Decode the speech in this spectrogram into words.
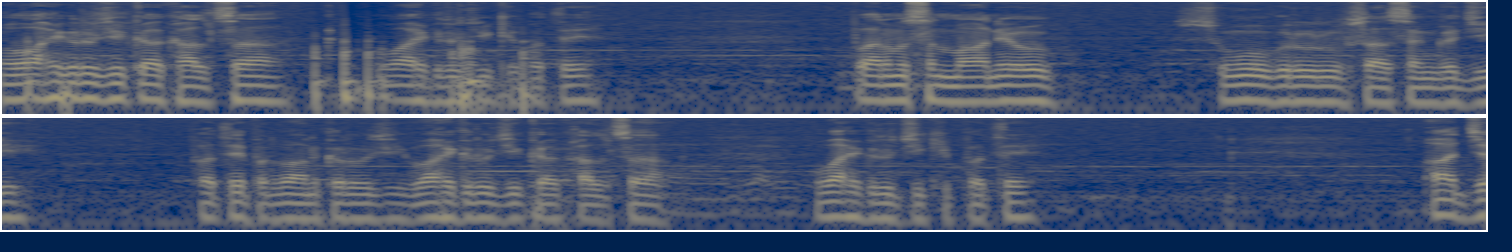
ਵਾਹਿਗੁਰੂ ਜੀ ਕਾ ਖਾਲਸਾ, ਵਾਹਿਗੁਰੂ ਜੀ ਕੀ ਫਤਿਹ। ਪਰਮ ਸਨਮਾਨਯੋਗ ਸਮੂਹ ਗੁਰੂ ਰੂਪ ਸਾਧ ਸੰਗਤ ਜੀ, ਫਤਿਹ ਪ੍ਰਵਾਨ ਕਰੋ ਜੀ, ਵਾਹਿਗੁਰੂ ਜੀ ਕਾ ਖਾਲਸਾ, ਵਾਹਿਗੁਰੂ ਜੀ ਕੀ ਫਤਿਹ। ਅੱਜ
